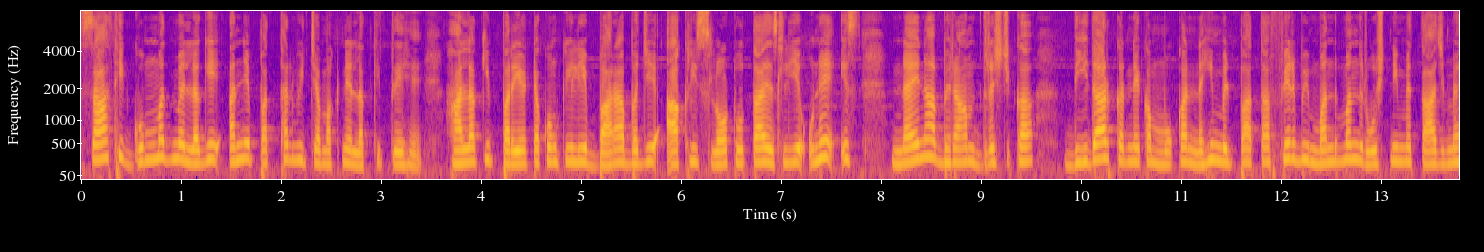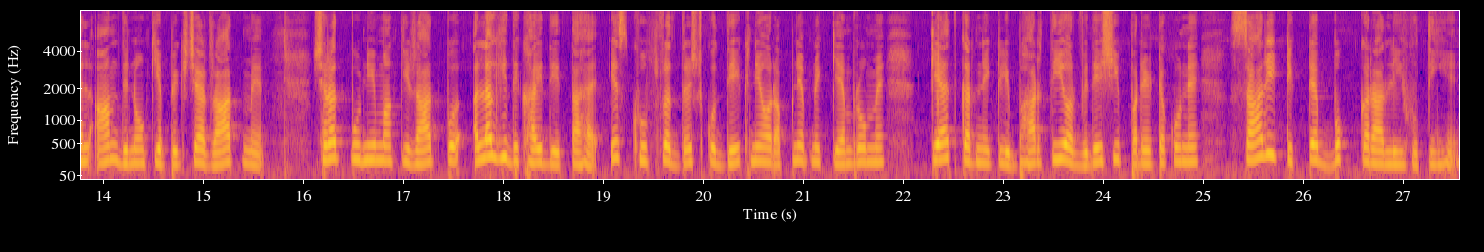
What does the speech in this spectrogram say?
साथ ही गुम्मद में लगे अन्य पत्थर भी चमकने लगते हैं। हालाँकि पर्यटकों के लिए 12 बजे आखिरी स्लॉट होता है, इसलिए उन्हें इस नयनाभिराम दृश्य का दीदार करने का मौका नहीं मिल पाता। फिर भी मंद मंद रोशनी में ताजमहल आम दिनों की अपेक्षा रात में शरद पूर्णिमा की रात पर अलग ही दिखाई देता है। इस खूबसूरत दृश्य को देखने और अपने अपने कैमरों में कैद करने के लिए भारतीय और विदेशी पर्यटकों ने सारी टिकटें बुक करा ली होती हैं।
